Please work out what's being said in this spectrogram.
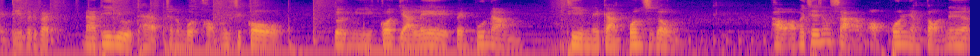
นที่ปฏิบัติหน้าที่อยู่แถบชนบทของเม็กซิโก โดยมีโกดยาเล่เป็นผู้นำทีมในการปล้นสะดม เผ่าอาปาเช่ทั้ง 3 ออกปล้นอย่างต่อเนื่อง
